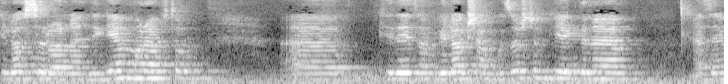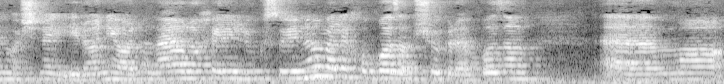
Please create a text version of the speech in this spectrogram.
کلاس رانندگی هم رفتم. که دیتون ویلاگش هم گذاشتم که یک دنه از این ماشین ایرانی حالا نه حالا خیلی لوکس و اینا ولی خب بازم شکره بازم ما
